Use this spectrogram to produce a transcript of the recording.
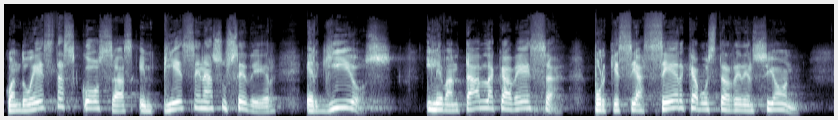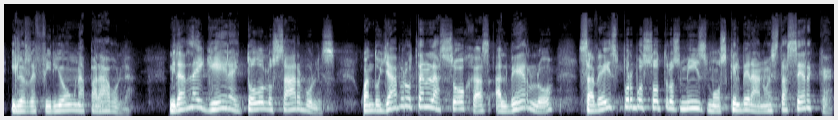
Cuando estas cosas empiecen a suceder, erguíos y levantad la cabeza, porque se acerca vuestra redención. Y les refirió una parábola. Mirad la higuera y todos los árboles. Cuando ya brotan las hojas, al verlo, sabéis por vosotros mismos que el verano está cerca.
